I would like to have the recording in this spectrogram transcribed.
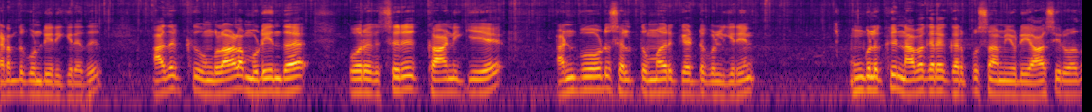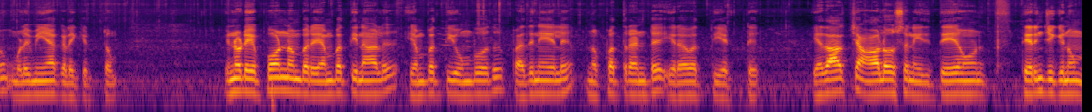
நடந்து கொண்டு இருக்கிறது அதற்கு உங்களால் முடிந்த ஒரு சிறு காணிக்கையை அன்போடு செலுத்துமாறு கேட்டுக்கொள்கிறேன். உங்களுக்கு நவகிர கருப்புசாமியுடைய ஆசீர்வாதம் முழுமையாக கிடைக்கட்டும். என்னுடைய ஃபோன் நம்பர் எண்பத்தி நாலு எண்பத்தி ஒம்பது பதினேழு முப்பத்தி ரெண்டு இருபத்தி எட்டு ஏதாச்சும் ஆலோசனை தேவை தெரிஞ்சுக்கணும்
